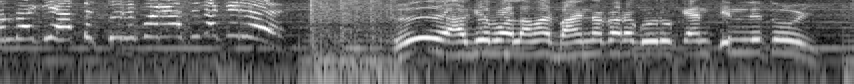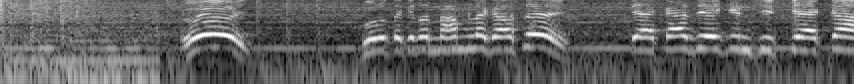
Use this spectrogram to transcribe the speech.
আমরা কি হাতে চুরি করে আসি নাকি রে? এই আগে বল আমার বায়না করা গরু কেন কিনলি তুই? ওই গরু থেকে তোর নাম লেখা আছে? টাকা দিয়ে কিনছি টাকা।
